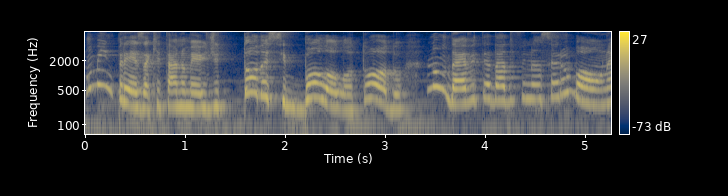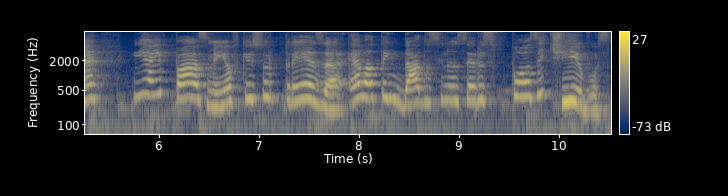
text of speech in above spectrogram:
uma empresa que está no meio de todo esse bololô todo não deve ter dado financeiro bom, né? E aí, pasmem, eu fiquei surpresa. Ela tem dados financeiros positivos.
